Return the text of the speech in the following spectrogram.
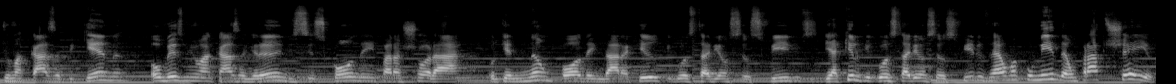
de uma casa pequena ou mesmo em uma casa grande, se escondem para chorar, porque não podem dar aquilo que gostariam seus filhos, e aquilo que gostariam seus filhos é uma comida, é um prato cheio,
